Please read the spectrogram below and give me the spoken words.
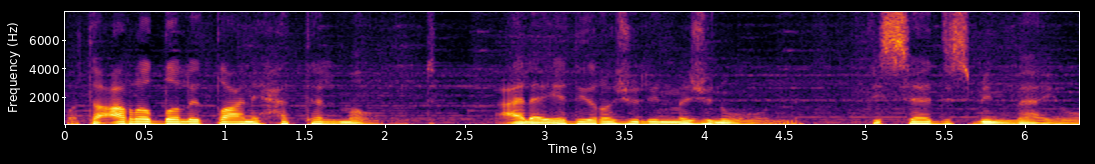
وتعرض للطعن حتى الموت على يد رجل مجنون في السادس من مايو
